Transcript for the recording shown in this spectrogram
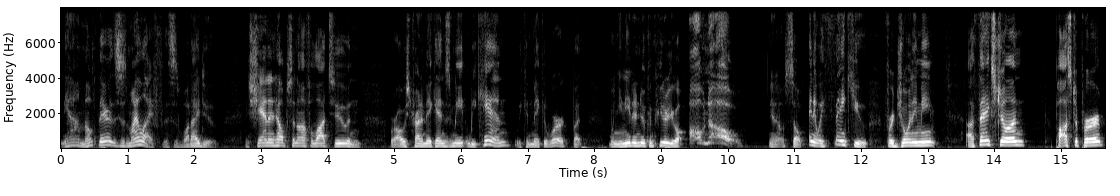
yeah, I'm out there. This is my life. This is what I do. And Shannon helps an awful lot too. And we're always trying to make ends meet. We can, we can make it work. But when you need a new computer, you go, oh no, you know. So anyway, thank you for joining me. Uh, thanks, John Postaper.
